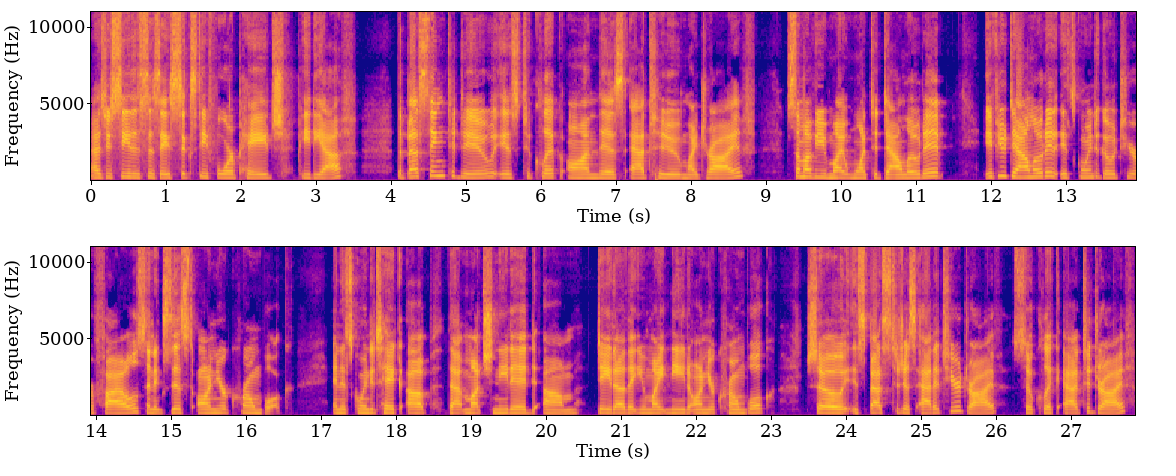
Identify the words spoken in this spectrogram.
As you see, this is a 64 page PDF. The best thing to do is to click on this add to my drive some of you might want to download it. If you download it, it's going to go to your files and exist on your Chromebook. And it's going to take up that much needed um, data that you might need on your Chromebook. So it's best to just add it to your drive. So click Add to Drive.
